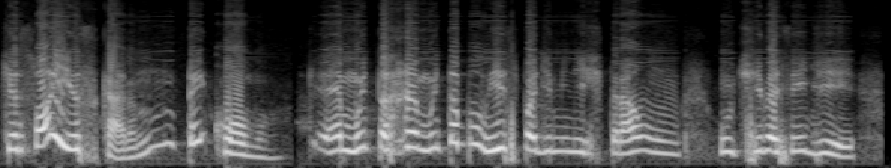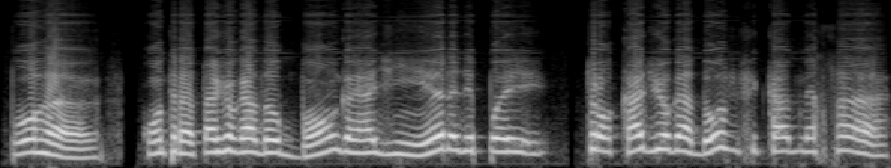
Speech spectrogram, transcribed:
que é só isso, cara. Não tem como. É muita, é muita burrice para administrar um, um time assim de, porra, contratar jogador bom, ganhar dinheiro e depois trocar de jogador e ficar nessa.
